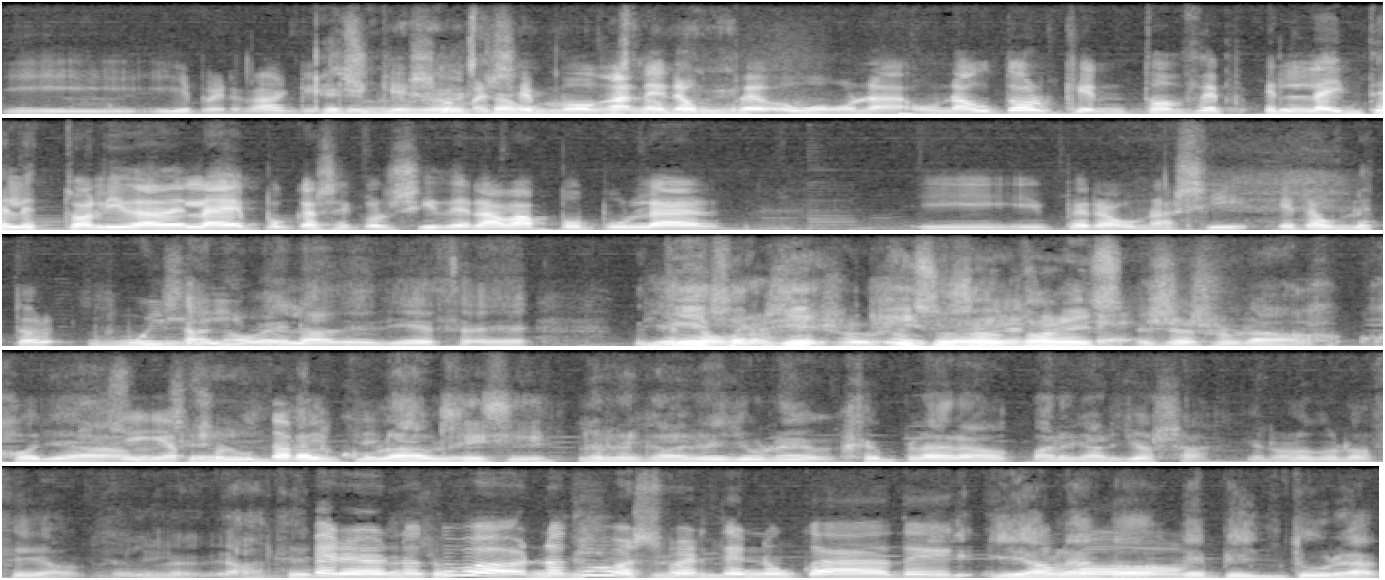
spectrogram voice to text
Y, y es verdad que, Que que, que Somerset era un, una- un autor que entonces en la intelectualidad de la época se consideraba popular, y, pero aún así era un lector muy Esa leído. novela de 10 eh, diez Diez- obras diez- y sus autores. Esa es una joya Sí, incalculable. Sí, sí. Le regalé yo un ejemplar a Vargas Llosa, que no lo conocía. hace- Pero no eso- tuvo, no eso- tuvo suerte nunca de... Y, y hablando como- de pintura,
